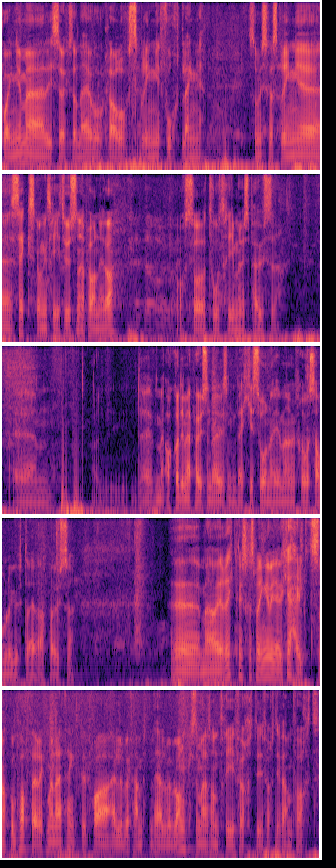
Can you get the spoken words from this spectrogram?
poenget med disse øktene er å klare å springe fort lenge. Så vi skal springe seks ganger 3000 er planen i dag. Og så to-tre minutts pause. Eh, det akkurat det med pausen det er, liksom, det er ikke så nøye, men vi prøver å samle gutta i hver pause. Eh, meg og Erik, vi skal springe. Vi er jo ikke helt snakk om fart, Erik, men jeg tenkte fra 11.15 til 11 blank, som er sånn 3.40-45 fart.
